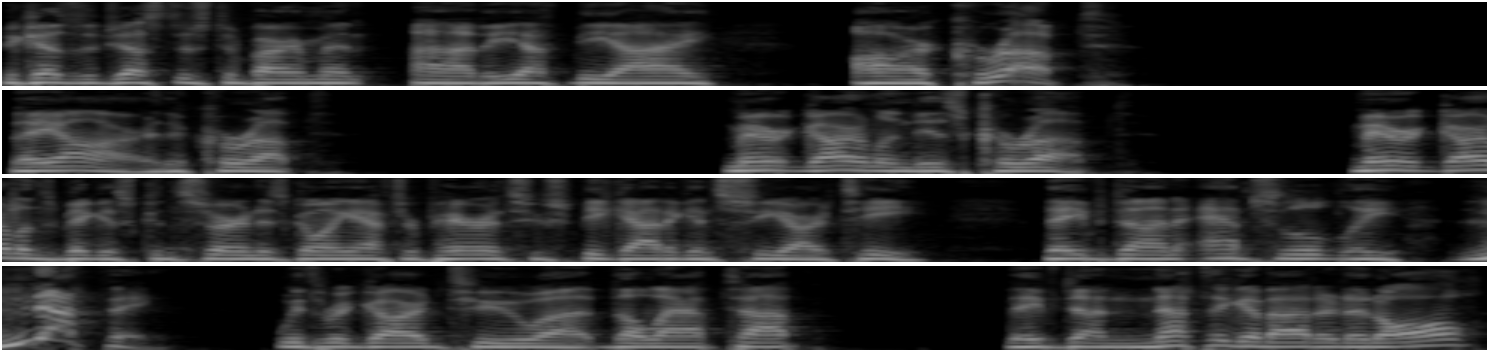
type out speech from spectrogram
because the Justice Department, uh, the FBI are corrupt. They are. They're corrupt. Merrick Garland is corrupt. Merrick Garland's biggest concern is going after parents who speak out against CRT. They've done absolutely nothing with regard to uh, the laptop. They've done nothing about it at all.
